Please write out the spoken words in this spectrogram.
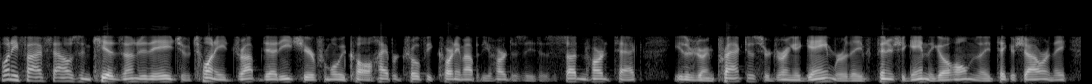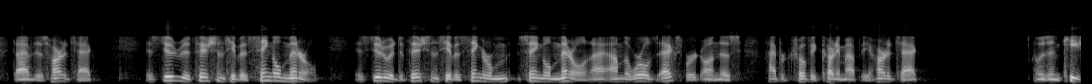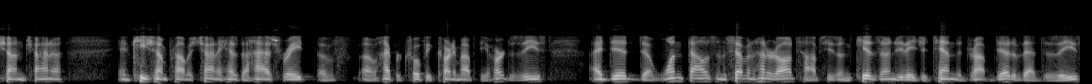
25,000 kids under the age of 20 drop dead each year from what we call hypertrophic cardiomyopathy heart disease. It's a sudden heart attack either during practice or during a game, or they finish a game, they go home, they take a shower, and they die of this heart attack. It's due to deficiency of a single mineral. It's due to a deficiency of a single single mineral. And I, I'm the world's expert on this hypertrophic cardiomyopathy heart attack. I was in Keshan, China, and Keshan Province, China has the highest rate of uh, hypertrophic cardiomyopathy heart disease. I did uh, 1,700 autopsies on kids under the age of 10 that dropped dead of that disease.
